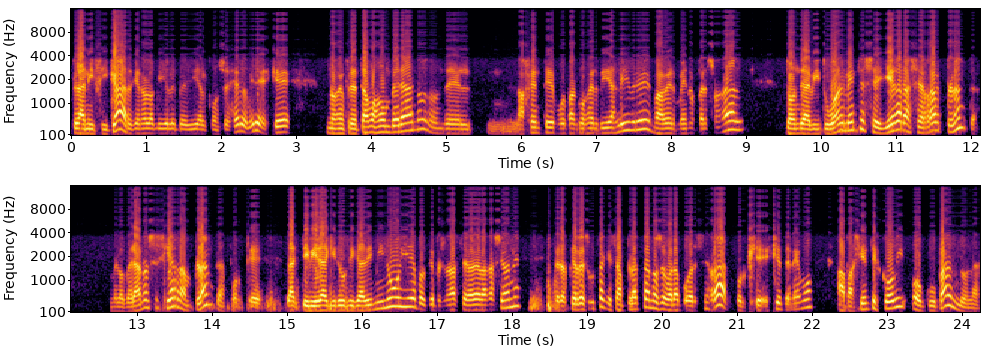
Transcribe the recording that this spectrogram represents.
planificar, que era lo que yo le pedí al consejero. Mire, es que nos enfrentamos a un verano donde la gente pues, va a coger días libres, va a haber menos personal, donde habitualmente se llegan a cerrar plantas. En los veranos se cierran plantas porque la actividad quirúrgica disminuye, porque el personal se va de vacaciones, pero es que resulta que esas plantas no se van a poder cerrar porque es que tenemos a pacientes COVID ocupándolas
